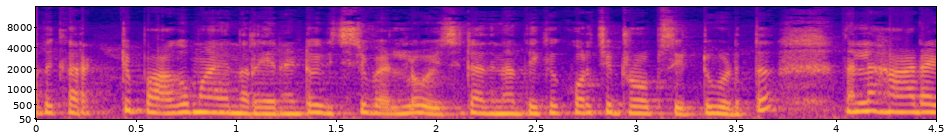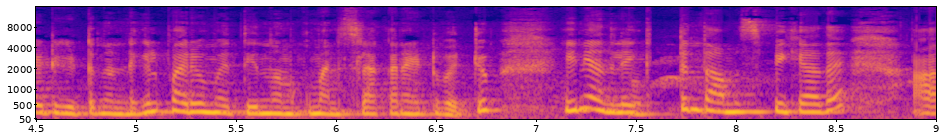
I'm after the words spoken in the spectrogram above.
അത് കറക്റ്റ് പാകമായെന്ന് അറിയാനായിട്ട് ഒരു ഇച്ചിരി വെള്ളം ഒഴിച്ചിട്ട് അതിനകത്തേക്ക് കുറച്ച് ഡ്രോപ്സ് ഇട്ട് കൊടുത്ത് നല്ല ഹാർഡായിട്ട് കിട്ടുന്നുണ്ടെങ്കിൽ പരുവം എത്തിയെന്ന് നമുക്ക് മനസ്സിലാക്കാനായിട്ട് പറ്റും. ഇനി അതിലേക്ക് ഒട്ടും താമസിപ്പിക്കാതെ ആ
